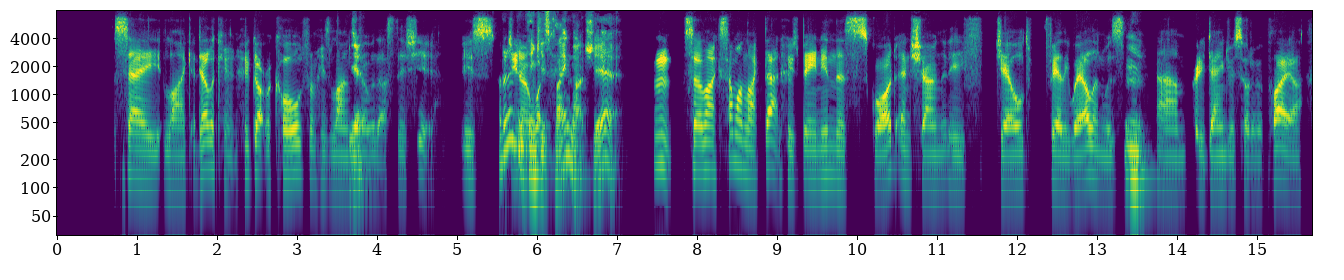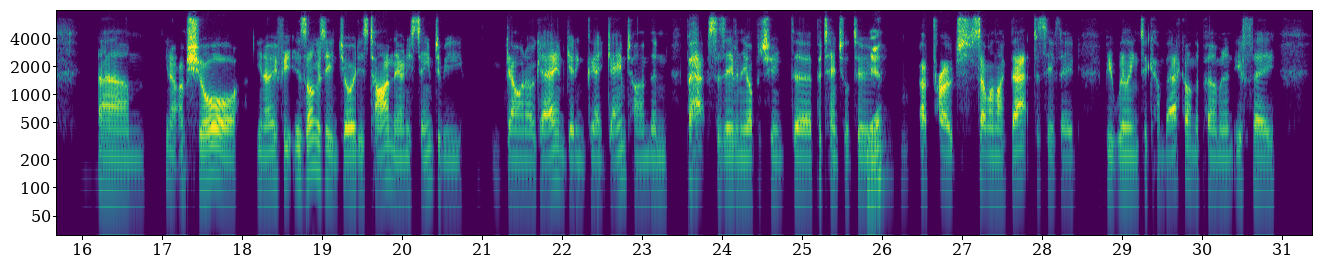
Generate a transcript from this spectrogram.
say, like Adelakun, who got recalled from his loan yeah. spell with us this year. Is I don't do even think what, he's playing much. Yeah. Mm, so, like someone like that who's been in the squad and shown that he gelled fairly well and was mm. um, pretty dangerous sort of a player, um, you know, I'm sure, you know, if he, as long as he enjoyed his time there and he seemed to be going okay and getting game time, then perhaps there's even the opportunity, the potential to yeah. approach someone like that to see if they'd be willing to come back on the permanent if they,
